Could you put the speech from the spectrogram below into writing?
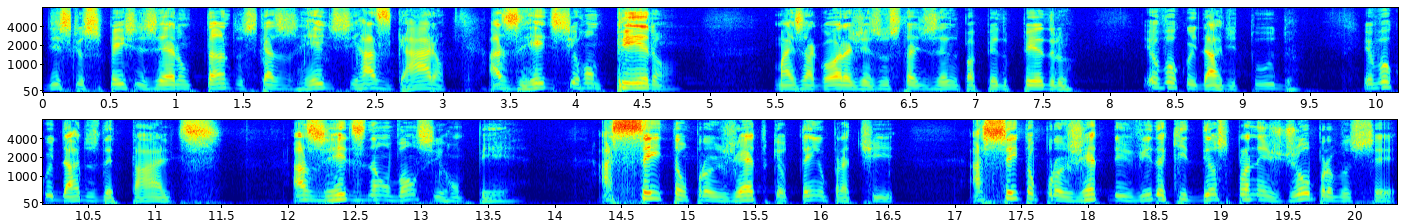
Diz que os peixes eram tantos que as redes se rasgaram, as redes se romperam. Mas agora Jesus está dizendo para Pedro: Pedro, eu vou cuidar de tudo, eu vou cuidar dos detalhes as redes não vão se romper. Aceita o projeto que eu tenho para ti. Aceita o projeto de vida que Deus planejou para você.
